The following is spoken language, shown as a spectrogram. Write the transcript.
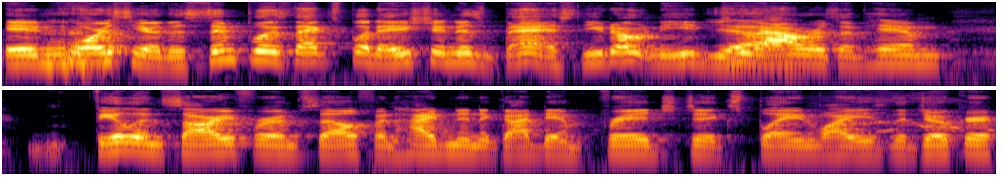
in force here. The simplest explanation is best. You don't need 2 hours of him feeling sorry for himself and hiding in a goddamn fridge to explain why he's the Joker.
